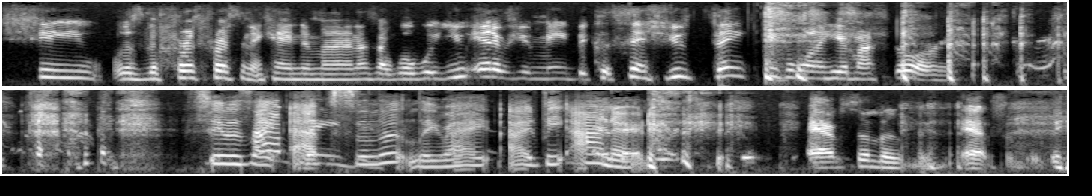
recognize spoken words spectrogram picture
She was the first person that came to mind. I was like, well, will you interview me? Because since you think people want to hear my story. She was like, absolutely, right? I'd be honored. absolutely. Absolutely.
